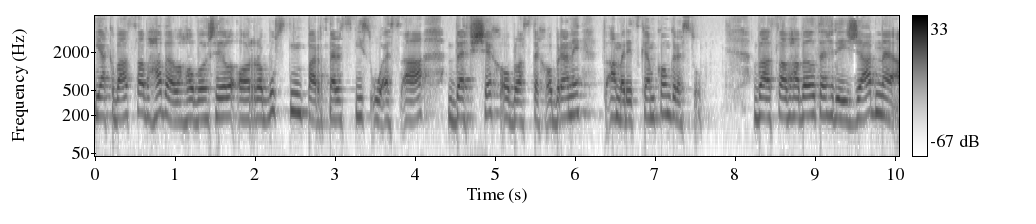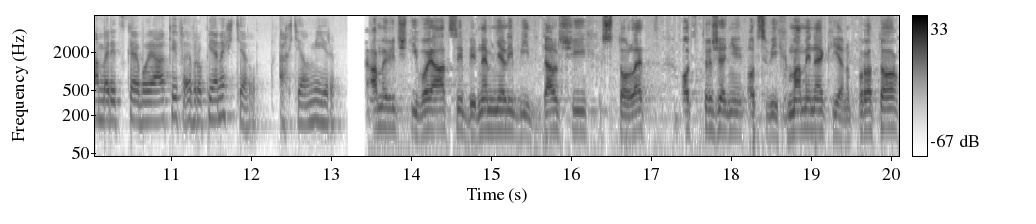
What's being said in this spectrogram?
jak Václav Havel hovořil o robustním partnerství s USA ve všech oblastech obrany v americkém kongresu. Václav Havel tehdy žádné americké vojáky v Evropě nechtěl a chtěl mír. Američtí vojáci by neměli být dalších sto let odtrženi od svých maminek jen proto,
